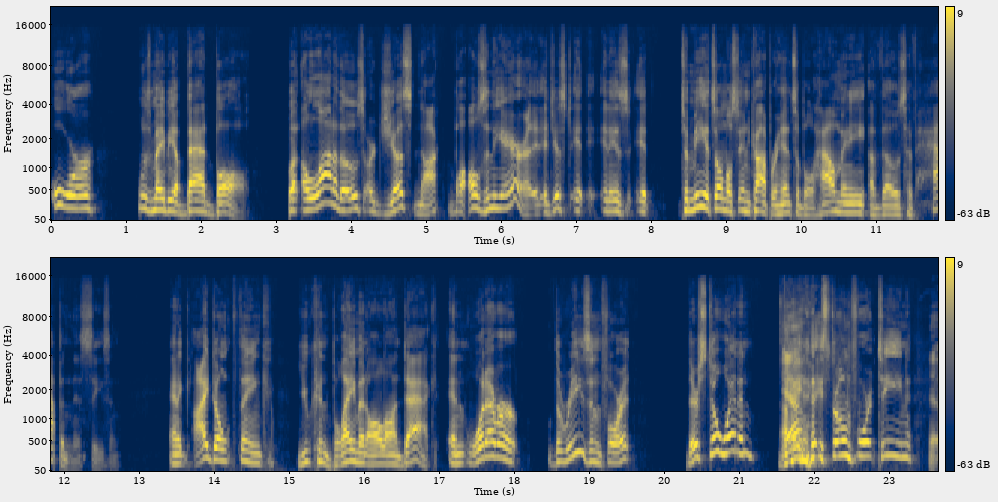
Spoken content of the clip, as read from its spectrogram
or was maybe a bad ball. But a lot of those are just knocked balls in the air. It, it just it it is it to me it's almost incomprehensible how many of those have happened this season. And it, I don't think you can blame it all on Dak. And whatever the reason for it, they're still winning. Yeah. I mean, he's thrown 14. Yeah.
